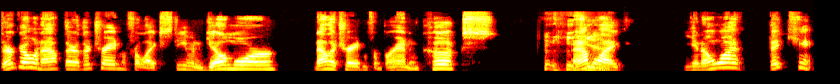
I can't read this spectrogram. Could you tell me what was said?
they're going out there. They're trading for like Stephon Gilmore. Now they're trading for Brandin Cooks. And I'm yeah. like, you know what? They can't.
